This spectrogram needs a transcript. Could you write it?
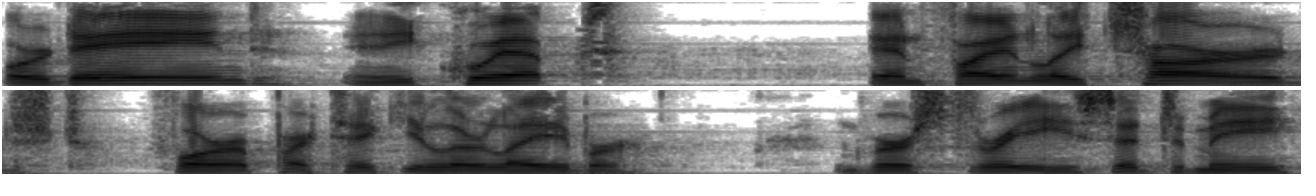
Ordained and equipped and finally charged for a particular labor. In verse 3, he said to me,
